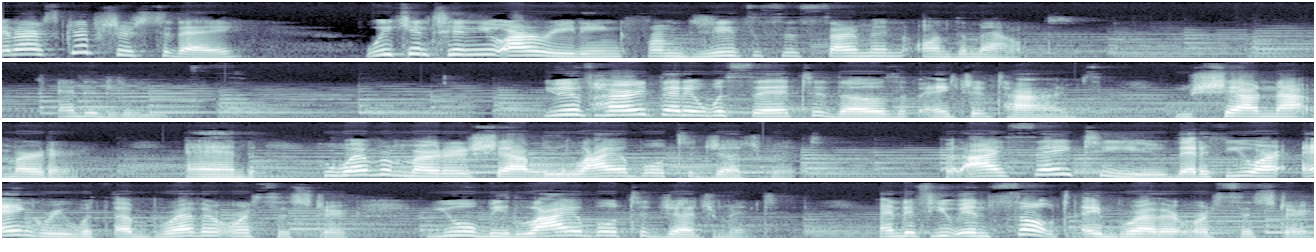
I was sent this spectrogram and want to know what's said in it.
In our scriptures today, we continue our reading from Jesus' Sermon on the Mount. And it reads You have heard that it was said to those of ancient times, You shall not murder, and whoever murders shall be liable to judgment. But I say to you that if you are angry with a brother or sister, you will be liable to judgment. And if you insult a brother or sister,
